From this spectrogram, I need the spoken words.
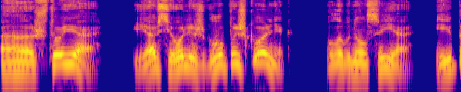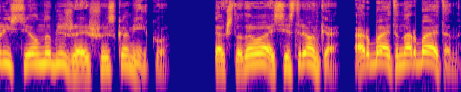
«А что я? Я всего лишь глупый школьник», — улыбнулся я и присел на ближайшую скамейку. «Так что давай, сестренка, арбайтен, арбайтен!»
